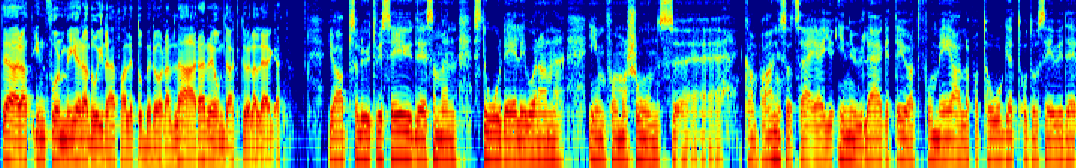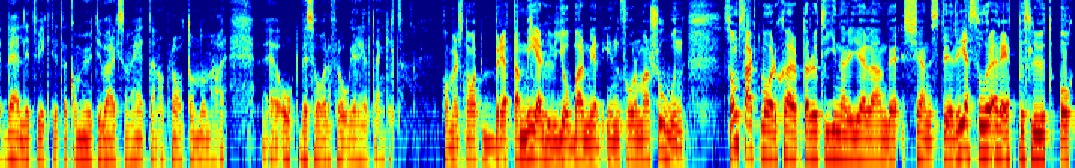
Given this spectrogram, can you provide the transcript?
det är att informera då i det här fallet och beröra lärare om det aktuella läget. Ja, absolut. Vi ser ju det som en stor del i vår informationskampanj eh, så att säga i nuläget. Det är ju att få med alla på tåget och då ser vi det väldigt viktigt att komma ut i verksamheten och prata om de här och besvara frågor helt enkelt kommer snart berätta mer hur vi jobbar med information. Som sagt var, skärpta rutiner gällande tjänsteresor är ett beslut och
